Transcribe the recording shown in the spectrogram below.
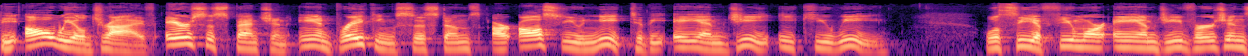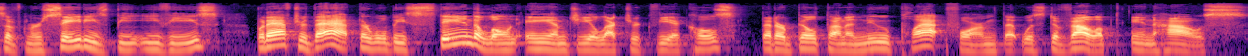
The all wheel drive, air suspension, and braking systems are also unique to the AMG EQE. We'll see a few more AMG versions of Mercedes BEVs, but after that, there will be standalone AMG electric vehicles that are built on a new platform that was developed in house.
